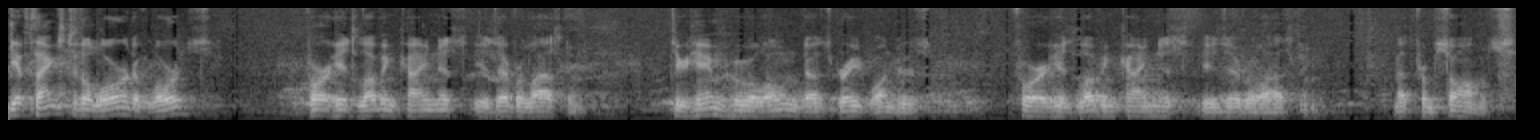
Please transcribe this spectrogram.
Give thanks to the Lord of Lords, for his loving kindness is everlasting to him who alone does great wonders, for his loving kindness is everlasting. That's from Psalms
